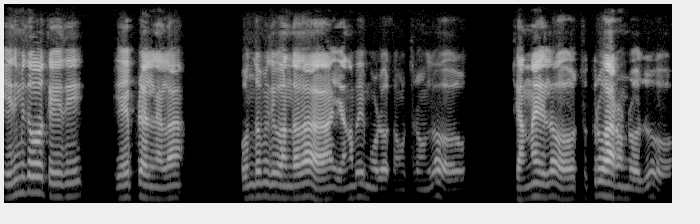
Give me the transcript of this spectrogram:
ఎనిమిదవ తేదీ ఏప్రిల్ నెల పంతొమ్మిది వందల ఎనభై మూడో సంవత్సరంలో చెన్నైలో శుక్రవారం రోజు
